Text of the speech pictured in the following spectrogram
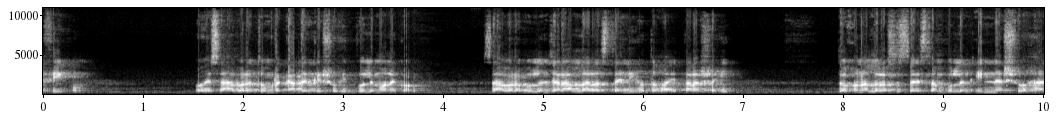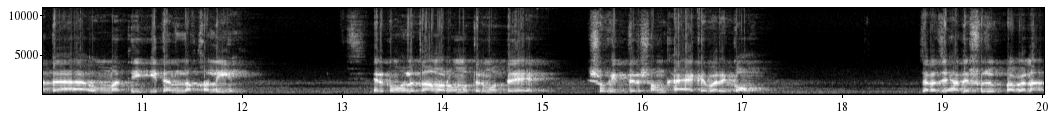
ফীকুম? ওহে সাহাবারা, তোমরা কাদেরকে শহীদ বলে মনে করো? সাহাবারা বললেন, যারা আল্লাহ রাস্তায় নিহত হয়, তারা শহীদ। তখন আল্লাহ আলাইহি বললেন, ইন্না উম্মতি ইদান লাকালিল। এরকম হলে তো আমার উম্মতের মধ্যে শহীদদের সংখ্যা একেবারে কম। যারা জেহাদের সুযোগ পাবে না,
